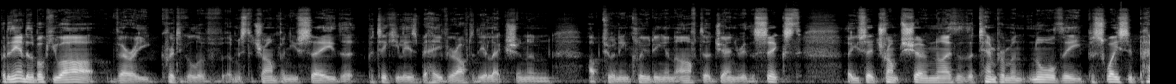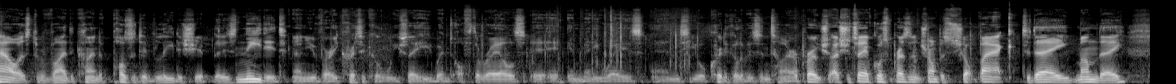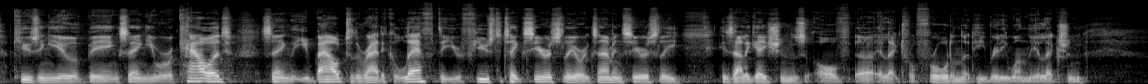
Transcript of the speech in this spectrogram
But at the end of the book, you are very critical of uh, Mr. Trump, and you say that particularly his behavior after the election and up to and including and after January the 6th, uh, you say Trump's shown neither the temperament nor the persuasive powers to provide the kind of positive leadership that is needed. And you're very critical. You say he went off the rails in, in many ways, and you're critical of his entire approach. I should say, of course, President Trump has shot back today, Monday, accusing you of being saying you were a coward, saying that you bowed to the radical left, that you refused to take seriously or examine seriously his allegations of uh, electoral fraud, and that he really won the election.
